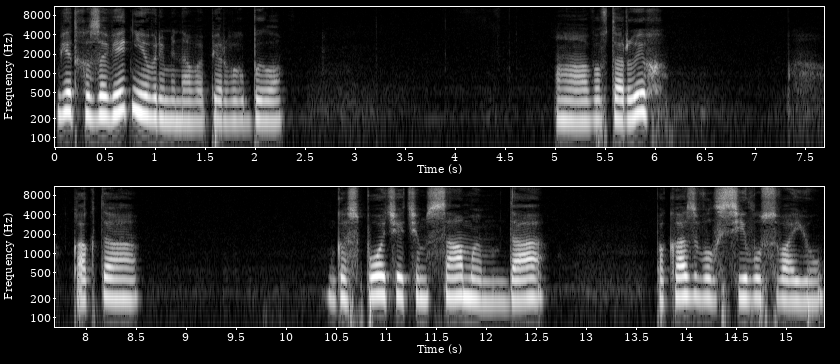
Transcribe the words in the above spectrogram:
ветхозаветние времена, во-первых, было. А во-вторых, как-то Господь этим самым, да, показывал силу свою,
